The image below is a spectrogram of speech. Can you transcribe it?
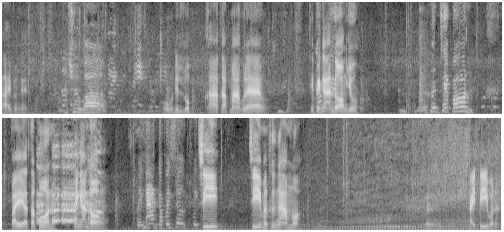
ถ่ายเบิ่งนะไม่ชื่อว่า โอ้ เดี๋ยวลบ ขากลับมาพู้นแล้วสิไปงานดองอยู่ ขึ้นเชฟโปนไปอัตพรไปงานดองไปงานก็ไปซื้อไปซีซีมันคืองามเนาะเออไก่ตีป่ะน่ะ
